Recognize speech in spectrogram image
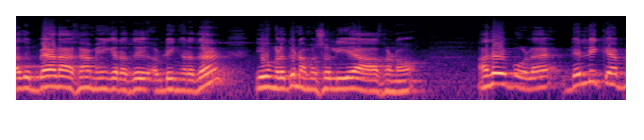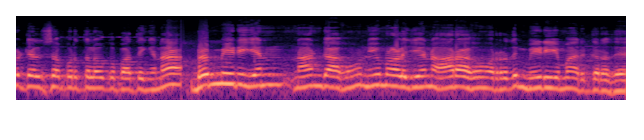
அது பேடாக அமைகிறது அப்படிங்கிறத இவங்களுக்கு நம்ம சொல்லியே ஆகணும். அதே போல் டெல்லி கேபிட்டல்ஸை பொறுத்தளவுக்கு பார்த்தீங்கன்னா பிரம்மீடியன் நான்காகவும் நியூமராலஜியன் ஆறாகவும் வர்றது மீடியமாக இருக்கிறது.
